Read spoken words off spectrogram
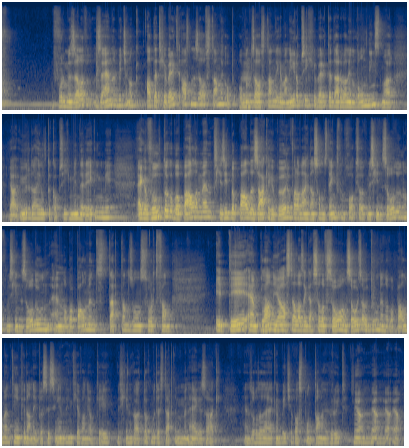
voor mezelf zijn een beetje ook altijd gewerkt als een zelfstandige, op, op Mm. een zelfstandige manier op zich. Werkte daar wel in loondienst, maar ja, uren, daar hield ik op zich minder rekening mee. En je voelt toch op een bepaald moment, je ziet bepaalde zaken gebeuren waarvan je dan soms denkt van, goh, ik zou het misschien zo doen of misschien zo doen. En op een bepaald moment start dan zo'n soort van idee en plan. Ja, stel als ik dat zelf zo en zo zou doen. En op een bepaald moment neem je dan die beslissing en denk je van, ja oké, misschien ga ik toch moeten starten met mijn eigen zaak. En zo is dat eigenlijk een beetje wat spontaan gegroeid. Ja, ja, ja, ja.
